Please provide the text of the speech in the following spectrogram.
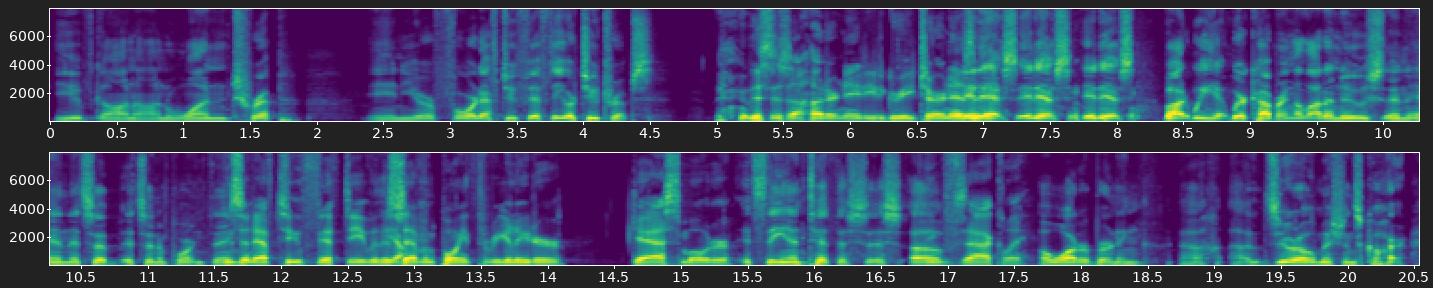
You've gone on one trip in your Ford F two fifty, or two trips. this is a 180 degree turn, isn't It it? is, it is, it is. But we we're covering a lot of news, and, and it's a it's an important thing. It's an F 250 with a Yeah. 7.3 liter gas motor. it's the antithesis of Exactly. a water burning uh, zero emissions car.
